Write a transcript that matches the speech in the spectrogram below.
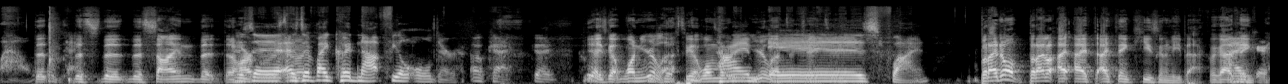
wow. the, okay. this the the sign that the as, Harper a, as if I could not feel older. Okay, good. yeah he's got one year left we got one more year left is flying. but i don't but i don't i i, I think he's gonna be back like i, I think agree.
